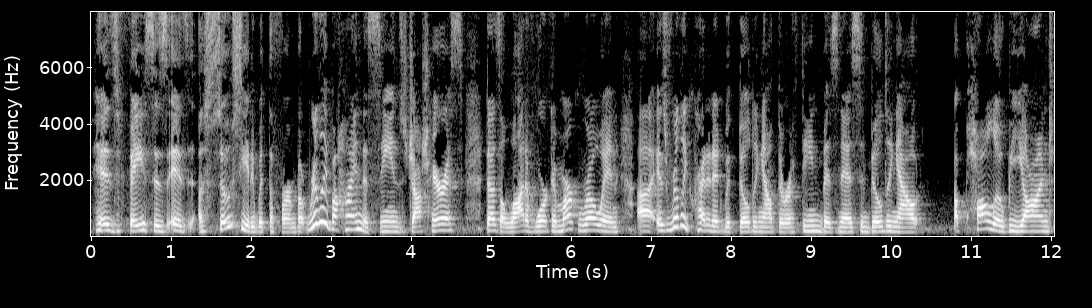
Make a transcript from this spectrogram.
his face is is associated with the firm, but really behind the scenes, Josh Harris does a lot of work, and Mark Rowan uh, is really credited with building out their Athene business and building out Apollo beyond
